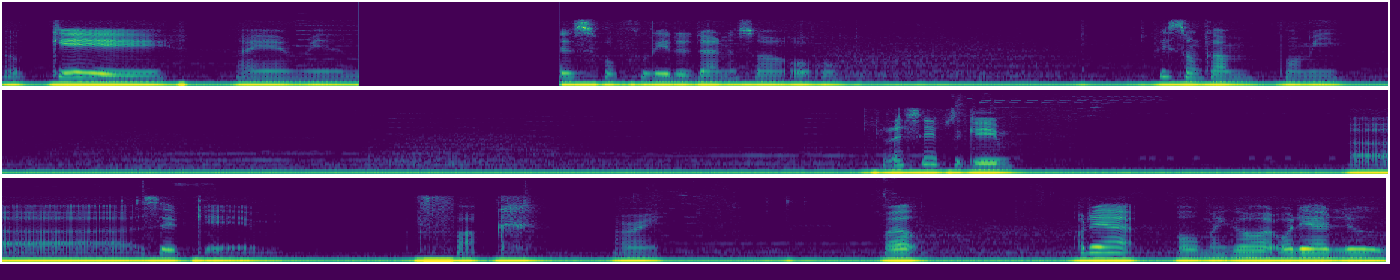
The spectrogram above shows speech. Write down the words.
Okay. I am in this. Hopefully the dinosaur. Oh, oh. Please don't come for me. Can I save the game? Uh, save game. Fuck. Alright. Well, what did I? Oh my god, what did I do?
